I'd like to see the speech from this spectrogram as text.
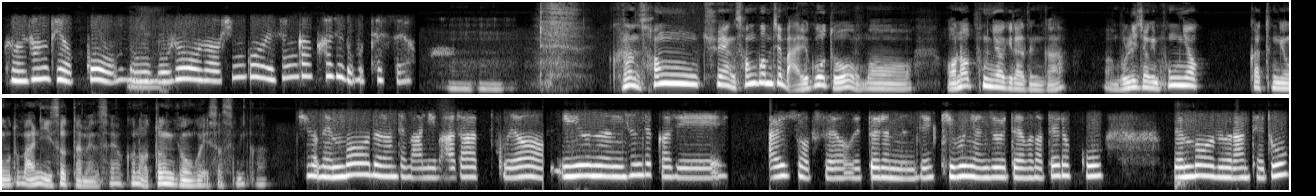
그런 상태였고 너무 무서워서 신고를 생각하지도 못했어요. 음, 그런 성추행, 성범죄 말고도 뭐 언어 폭력이라든가 어, 물리적인 폭력 같은 경우도 많이 있었다면서요? 그건 어떤 경우가 있었습니까? 제가 멤버들한테 많이 맞았고요. 이유는 현재까지 알 수 없어요. 왜 때렸는지. 기분이 안 좋을 때마다 때렸고, 멤버들한테도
